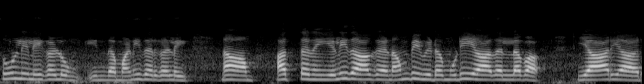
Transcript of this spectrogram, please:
சூழ்நிலைகளும் இந்த மனிதர்களை நாம் அத்தனை எளிதாக நம்பிவிட முடியாதல்லவா? யார் யார்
